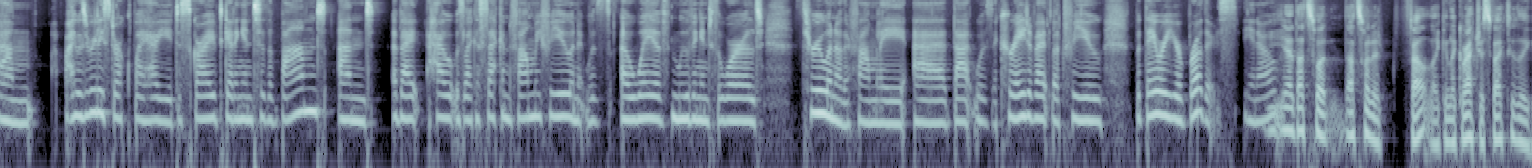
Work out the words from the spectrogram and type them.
Um, I was really struck by how you described getting into the band and about how it was like a second family for you and it was a way of moving into the world through another family uh, that was a creative outlet for you but they were your brothers you know Yeah, that's what that's what it felt like, and like retrospectively,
